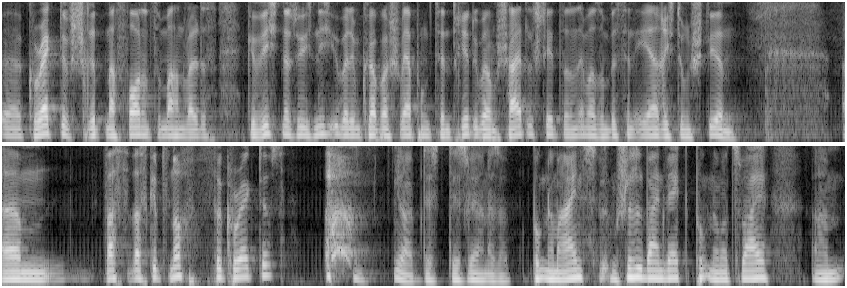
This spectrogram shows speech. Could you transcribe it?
äh, Corrective-Schritt nach vorne zu machen, weil das Gewicht natürlich nicht über dem Körperschwerpunkt zentriert über dem Scheitel steht, sondern immer so ein bisschen eher Richtung Stirn. Ähm, was was gibt es noch für Correctives? Ja, das, das wären also Punkt Nummer eins, vom Schlüsselbein weg. Punkt Nummer zwei, ähm,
